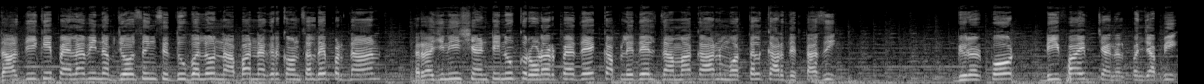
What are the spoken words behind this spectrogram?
ਦੱਸਦੀ ਕਿ ਪਹਿਲਾਂ ਵੀ ਨਵਜੋਤ ਸਿੰਘ ਸਿੱਧੂ ਵੱਲੋਂ ਨਾਭਾ ਨਗਰ ਕੌਂਸਲ ਦੇ ਪ੍ਰਧਾਨ ਰਜਨੀ ਸ਼ੈਂਟੀ ਨੂੰ ਕਰੋੜਾਂ ਰੁਪਏ ਦੇ ਕਪਲੇ ਦੇ ਇਲਜ਼ਾਮਾਂ ਕਾਰਨ ਮੁਅੱਤਲ ਕਰ ਦਿੱਤਾ ਸੀ। Bureau report D5 channel Punjabi.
